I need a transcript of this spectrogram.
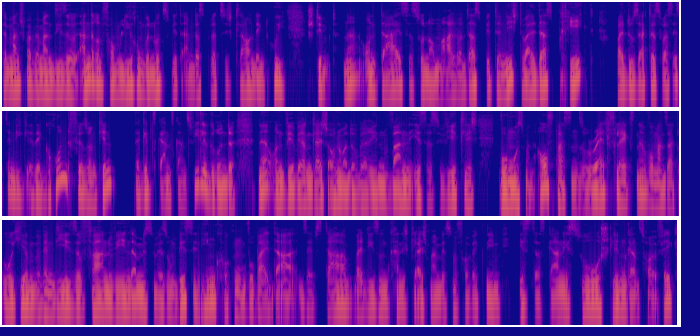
Denn manchmal, wenn man diese anderen Formulierungen benutzt, wird einem das plötzlich klar und denkt, hui, stimmt. Ne? Und da ist es so normal. Und das bitte nicht, weil das prägt, weil du sagtest, was ist denn die, der Grund für so ein Kind? Da gibt's ganz, ganz viele Gründe. Ne? Und wir werden gleich auch nochmal darüber reden, wann ist es wirklich, wo muss man aufpassen, so Red Flags, ne? wo man sagt, oh, hier, wenn diese Fahnen wehen, da müssen wir so ein bisschen hingucken. Wobei da, selbst da, bei diesem kann ich gleich mal ein bisschen vorwegnehmen, ist das gar nicht so schlimm ganz häufig.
